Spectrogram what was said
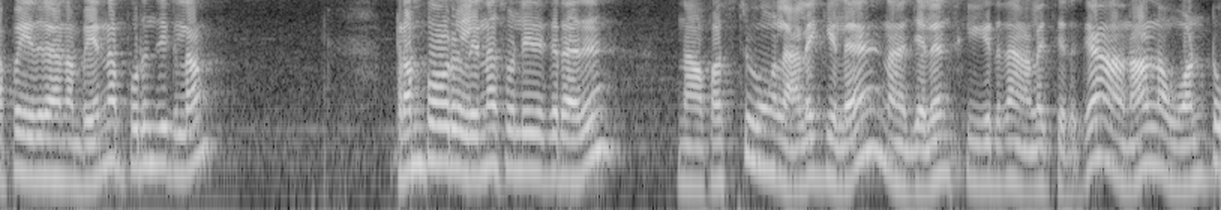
அப்போ இதில் நம்ம என்ன புரிஞ்சுக்கலாம்? ட்ரம்ப் அவர்கள் என்ன சொல்லியிருக்கிறாரு? நான் ஃபஸ்ட்டு உங்களை அழைக்கலை நான் ஜெலன்ஸ்கி கிட்ட தான் அழைச்சிருக்கேன். அதனால் நான் ஒன் டு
